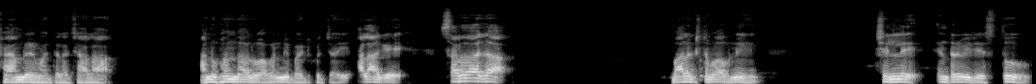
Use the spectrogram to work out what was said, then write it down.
ఫ్యామిలీల మధ్యలో చాలా అనుబంధాలు అవన్నీ బయటకు వచ్చాయి అలాగే సరదాగా బాలకృష్ణ బాబుని చెల్లె ఇంటర్వ్యూ చేస్తూ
